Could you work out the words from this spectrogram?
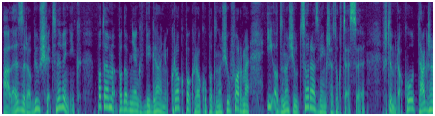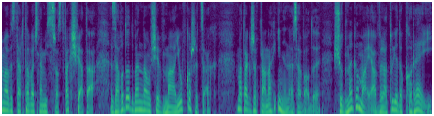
ale zrobił świetny wynik. Potem, podobnie jak w bieganiu, krok po kroku podnosił formę i odnosił coraz większe sukcesy. W tym roku także ma wystartować na Mistrzostwach Świata. Zawody odbędą się w maju w Koszycach. Ma także w planach inne zawody. 7 maja wylatuje do Korei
